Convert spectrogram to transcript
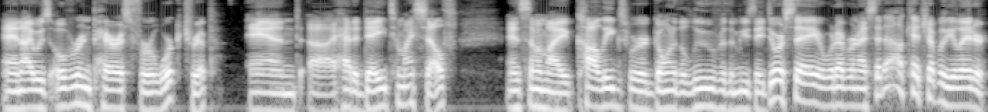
And I was over in Paris for a work trip, and uh, I had a day to myself. And some of my colleagues were going to the Louvre or the Musée d'Orsay or whatever. And I said, I'll catch up with you later.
